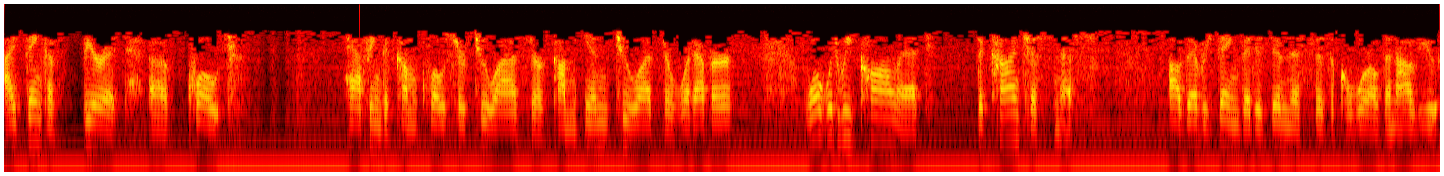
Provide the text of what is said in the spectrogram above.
I think of spirit, uh, quote, having to come closer to us or come into us or whatever, what would we call it? The consciousness of everything that is in this physical world. And I'll, u-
